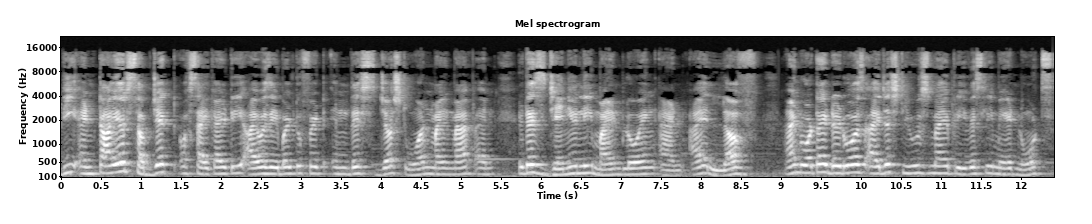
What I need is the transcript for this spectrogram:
the entire subject of psychiatry I was able to fit in this just one mind map. And it is genuinely mind blowing and I love. And what I did was I just used my previously made notes.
